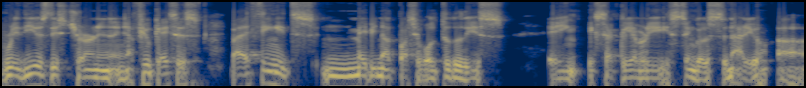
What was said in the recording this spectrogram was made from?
reduce this churn in, in, a few cases, but I think it's maybe not possible to do this in exactly every single scenario. Uh,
